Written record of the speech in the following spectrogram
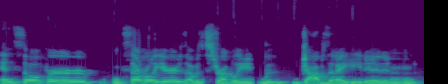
And so for several years, I was struggling with jobs that I hated and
